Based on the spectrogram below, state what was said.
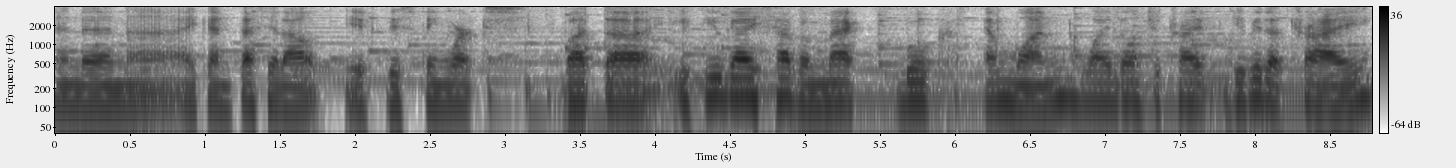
and then uh, I can test it out if this thing works. But uh, if you guys have a MacBook M1, why don't you try give it a try?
